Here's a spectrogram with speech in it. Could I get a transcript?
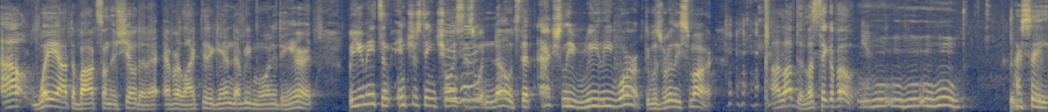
out, way out the box on the show that I ever liked it again every wanted to hear it. But you made some interesting choices mm-hmm. with notes that actually really worked. It was really smart. I loved it. Let's take a vote. Mm-hmm, mm-hmm, I say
